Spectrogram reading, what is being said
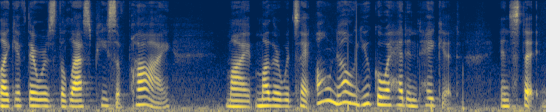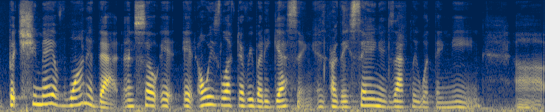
Like if there was the last piece of pie, my mother would say, "Oh no, you go ahead and take it." Instead, but she may have wanted that, and so it, it always left everybody guessing. Are they saying exactly what they mean, uh,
